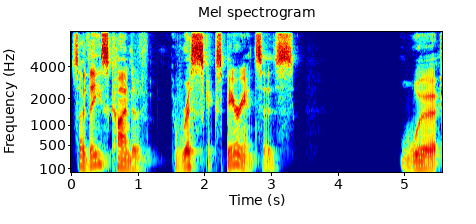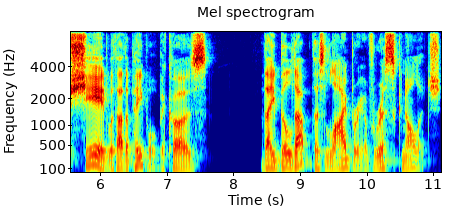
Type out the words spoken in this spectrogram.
So these kind of risk experiences were shared with other people because they build up this library of risk knowledge.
